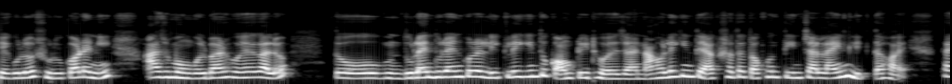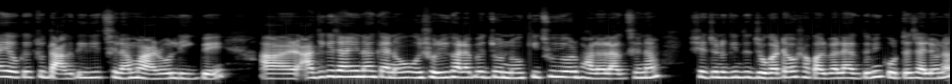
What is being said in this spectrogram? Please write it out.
সেগুলো শুরু করেনি। আজ মঙ্গলবার হয়ে গেল। তো দু লাইন দু লাইন করে লিখলেই কিন্তু কমপ্লিট হয়ে যায়। না হলে কিন্তু একসাথে তখন তিন, চার লাইন লিখতে হয়। তাই ওকে একটু দাগ দিয়ে দিচ্ছিলাম, আরও লিখবে। আর আজকে জানি না কেন ওই শরীর খারাপের জন্য কিছুই ওর ভালো লাগছে না। সেজন্য কিন্তু যোগাটাও সকালবেলা একদমই করতে চাইলো না।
